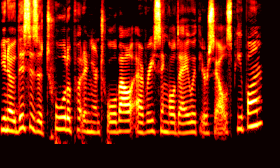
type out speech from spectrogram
You know, this is a tool to put in your tool belt every single day with your salespeople.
